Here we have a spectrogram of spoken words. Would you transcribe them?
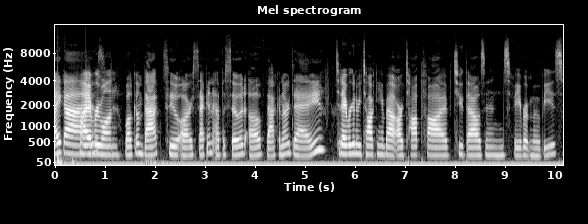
Hi, guys. Hi, everyone. Welcome back to our second episode of Back in Our Day. Today we're going to be talking about our top five 2000s favorite movies.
